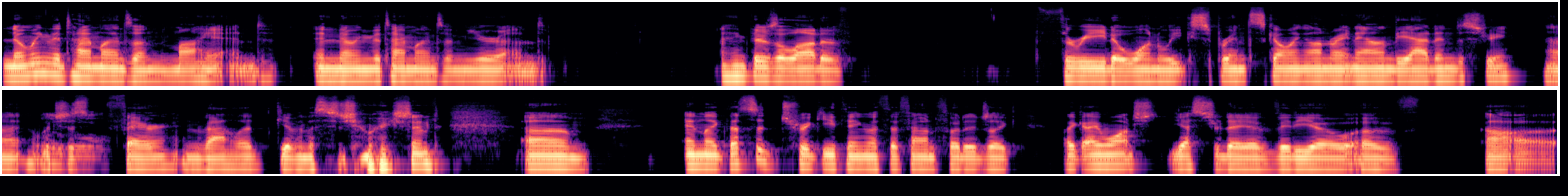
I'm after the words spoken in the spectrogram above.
knowing the timelines on my end and knowing the timelines on your end, I think there's a lot of three to one week sprints going on right now in the ad industry, uh, which is Mhm. fair and valid given the situation. Um, and like that's a tricky thing with the found footage. Like like I watched yesterday a video of uh,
